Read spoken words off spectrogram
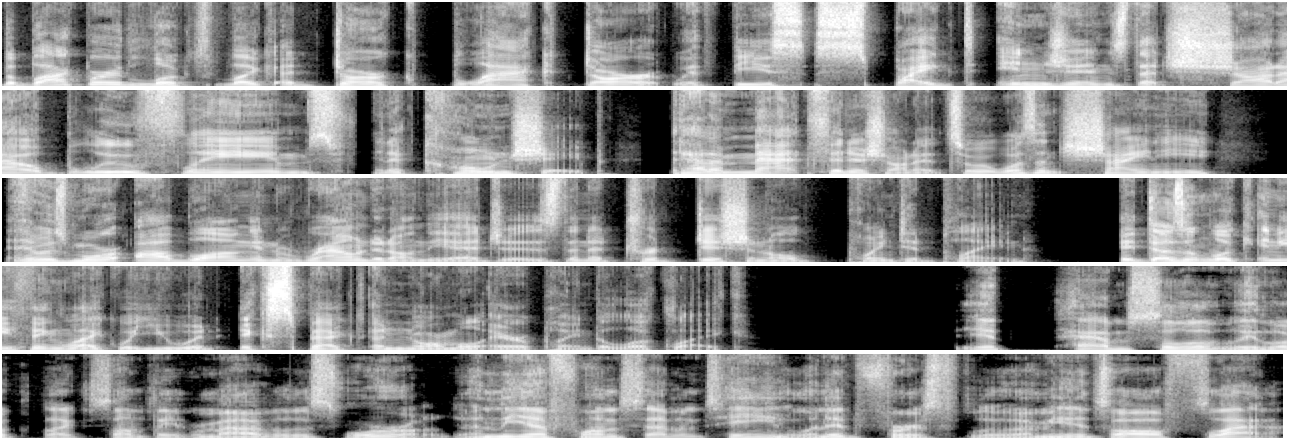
The Blackbird looked like a dark black dart with these spiked engines that shot out blue flames in a cone shape. It had a matte finish on it, so it wasn't shiny, and it was more oblong and rounded on the edges than a traditional pointed plane. It doesn't look anything like what you would expect a normal airplane to look like. It absolutely looked like something from out of this world. And the F 117, when it first flew, I mean, it's all flat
